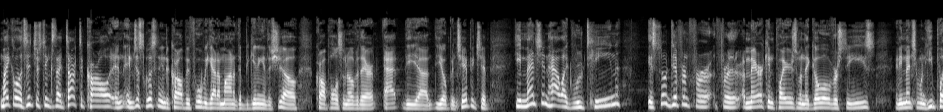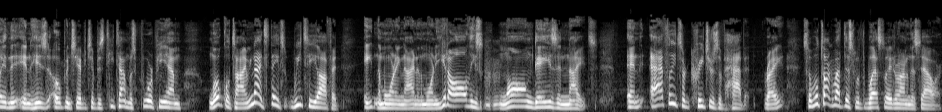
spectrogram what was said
Michael, it's interesting because I talked to Carl and, and, just listening to Carl before we got him on at the beginning of the show, Carl Paulson over there at the uh, the Open Championship. He mentioned how like routine is so different for, for American players when they go overseas. And he mentioned when he played in, the, in his Open Championship, his tee time was 4 p.m. local time. United States, we tee off at 8 in the morning, 9 in the morning. You get all these mm-hmm. long days and nights. And athletes are creatures of habit, right? So we'll talk about this with Wes later on in this hour.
